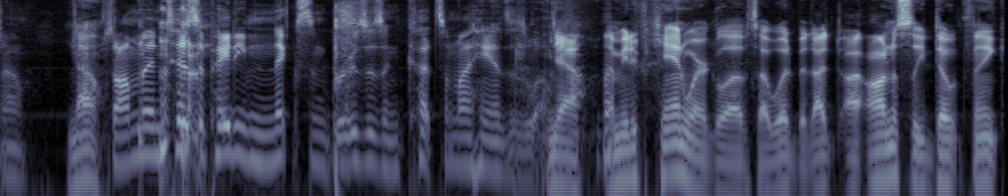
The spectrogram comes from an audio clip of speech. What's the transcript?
So, No, so I'm anticipating nicks and bruises and cuts on my hands as well. yeah. I mean, if you can wear gloves, I would, but I, I honestly don't think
